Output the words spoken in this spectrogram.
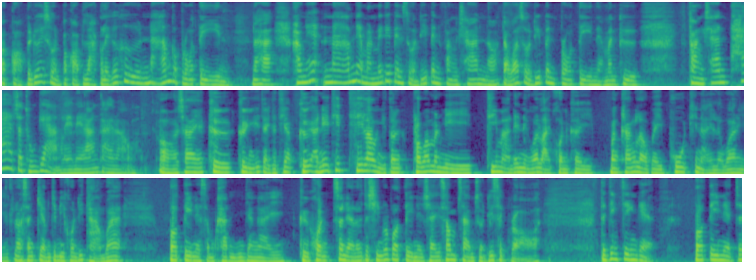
ประกอบไปด้วยส่วนประกอบหลักเลยก็คือน้ำกับโปรตีนนะคะคราวนี้น้ำเนี่ยมันไม่ได้เป็นส่วนที่เป็นฟังก์ชันเนาะแต่ว่าส่วนที่เป็นโปรตีนเนี่ยมันคือ ฟังก์ชันแทบจะทุกอย่างเลยในร่างกายเรา อ๋อใช่คือคืออย่างนี้อยากจะเทียบ คืออันนี้ที่ที่เล่าอย่างนี้ตอนเพราะว่ามันมีที่มาได้หนึ่งว่าหลายคนเคย บางครั้งเราไปพูดที่ไหนหรือว่าอย่างนี้เราสังเกตมันจะมีคนที่ถามว่าโปรตีนเนี่ยสำคัญยังไง คือคนส่วนใหญ่เราจะชินว่าโปรตีนเนี่ยใช้ซ่อมแซมส่วนที่สึกหรอ แต่จริงๆเนี่ยโปรตีนเนี่ยจะ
